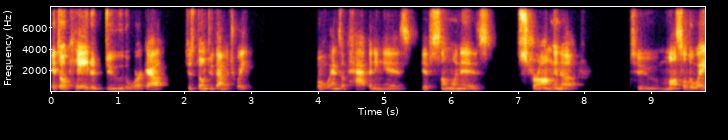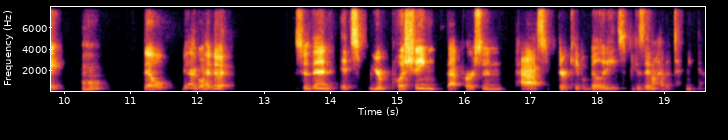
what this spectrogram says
it's okay to do the workout, just don't do that much weight. But what ends up happening is if someone is strong enough to muscle the weight, Mhm. they'll yeah go ahead do it so then it's you're pushing that person past their capabilities because they don't have the technique down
